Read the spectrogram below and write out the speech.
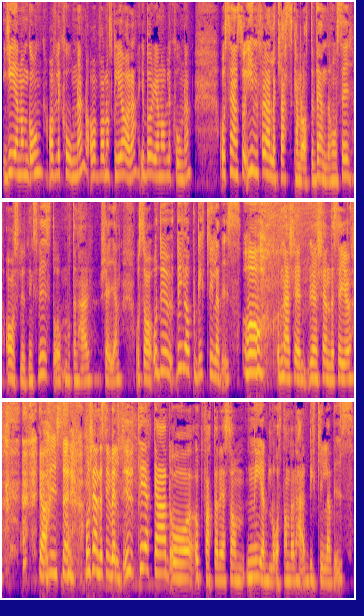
genomgång av lektionen, av vad de skulle göra i början av lektionen. Och sen så inför alla klasskamrater vände hon sig avslutningsvis då mot den här tjejen och sa, och du, du gör på ditt lilla vis. Oh. Och den här tjejen kände sig ju... ja, hon kände sig väldigt utpekad och uppfattade det som nedlåtande det här ditt lilla vis.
